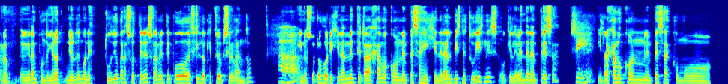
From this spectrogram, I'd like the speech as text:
Claro, el gran punto. Yo no, yo no tengo un estudio para sostener, solamente puedo decir lo que estoy observando. Y nosotros originalmente trabajamos con empresas en general, business to business, o que le venden a empresas. Sí. Y trabajamos con empresas como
